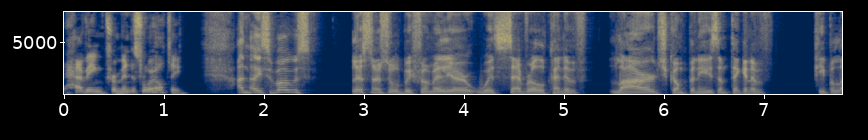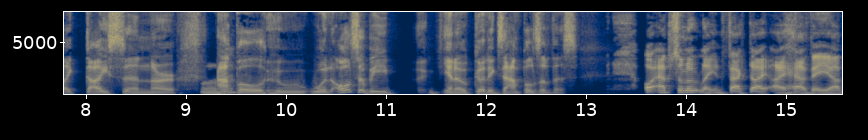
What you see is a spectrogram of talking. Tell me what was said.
having tremendous loyalty. And I suppose listeners will be familiar with several kind of large companies. I'm thinking of people like Dyson or mm-hmm. Apple who would also be you know good examples of this. Oh absolutely. In fact i, I have a uh,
